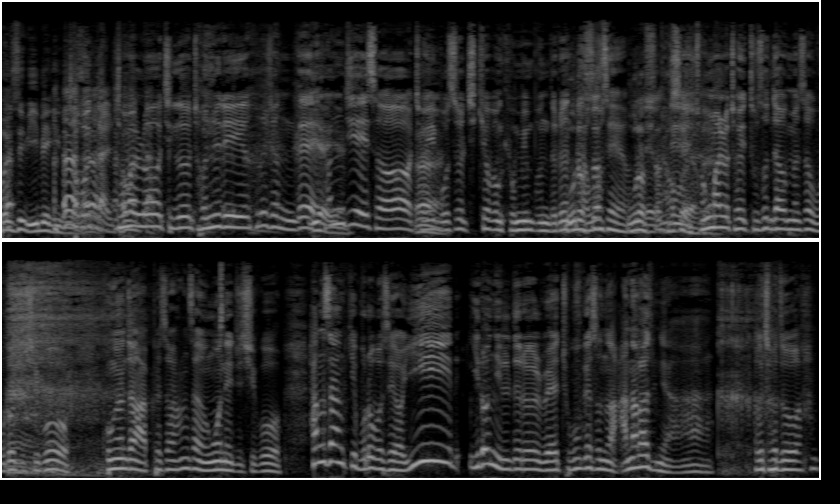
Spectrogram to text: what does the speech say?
월 수입 200이고. 저번 달, 정말로 달. 지금 전율이 흐르셨는데 예, 예. 현지에서 저희 예. 모습을 지켜본 교민분들은 울었어? 다 우세요. 울었어? 네, 우세요. 정말로 저희 두 손 잡으면서 울어주시고 공연장 앞에서 항상 응원해주시고 항상 이렇게 물어보세요. 이 이런 일들을 왜 조국에서는 안 알아주냐. 그래서 저도 한-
